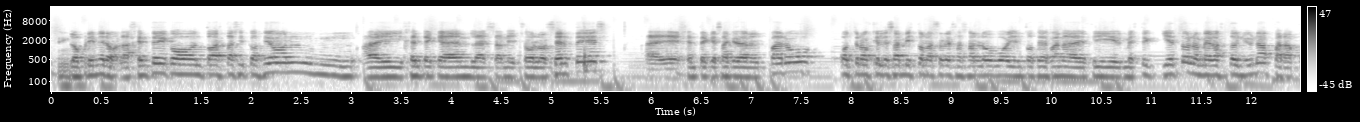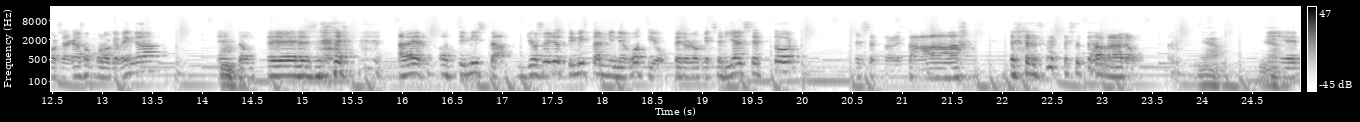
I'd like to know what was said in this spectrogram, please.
Sí. Lo primero, la gente con toda esta situación, mm, hay gente que han- les han hecho los ERTES, hay gente que se ha quedado en el paro, otros que les han visto las orejas al lobo y entonces van a decir, me estoy quieto, no me gasto ni una para por si acaso, por lo que venga. Entonces, a ver, optimista. Yo soy optimista en mi negocio, pero lo que sería el sector, el sector está, está raro. Ya, Eh,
